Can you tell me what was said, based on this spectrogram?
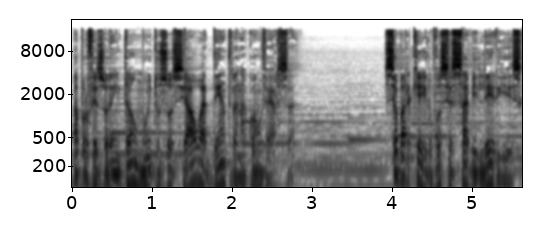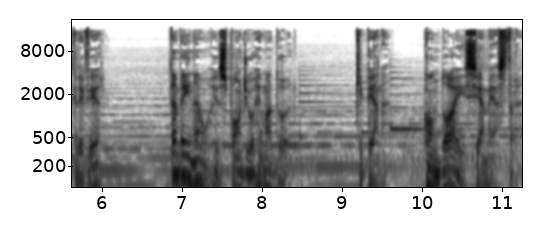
A professora, então, muito social, adentra na conversa. Seu barqueiro, você sabe ler e escrever? Também não, responde o remador. Que pena. Condói-se a mestra.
